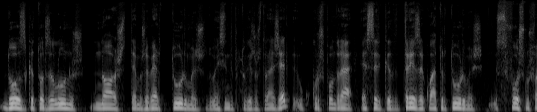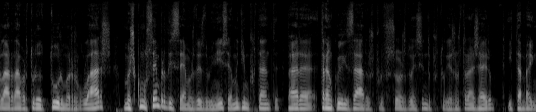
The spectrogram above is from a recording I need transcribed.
12, eh, 14 alunos, nós temos aberto turmas do ensino de português no estrangeiro, o que corresponderá a cerca de 3 a 4 turmas, se fôssemos falar da abertura de turmas regulares, mas como sempre dissemos desde o início, é muito importante para tranquilizar os professores do ensino de português no estrangeiro e também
